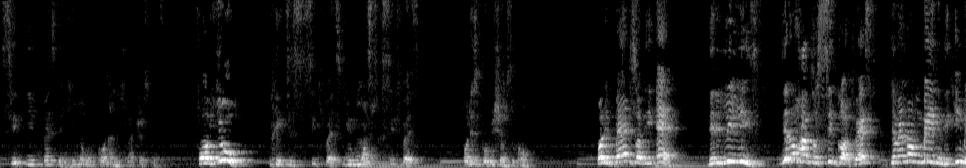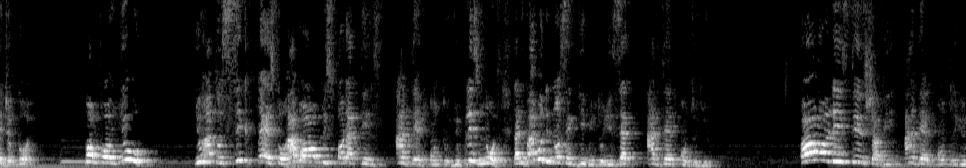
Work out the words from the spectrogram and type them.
Seek ye first the kingdom of God and his righteousness. For you, it is seek first. You must seek first for these provisions to come. For the birds of the air, the lilies, they don't have to seek God first. They were not made in the image of God. But for you, you have to seek first to have all these other things added unto you. Please note that the Bible did not say given to you, it said added unto you. All these things shall be added unto you.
